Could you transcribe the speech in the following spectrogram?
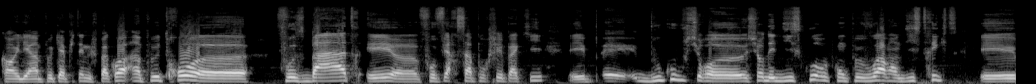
quand il est un peu capitaine ou je sais pas quoi, un peu trop. Euh, faut se battre et euh, faut faire ça pour je sais pas qui et, et beaucoup sur euh, sur des discours qu'on peut voir en district et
